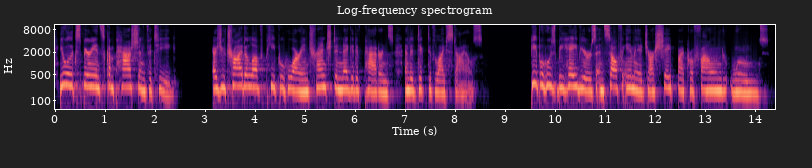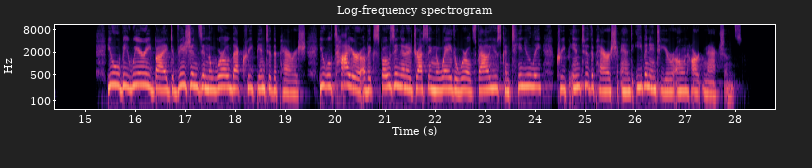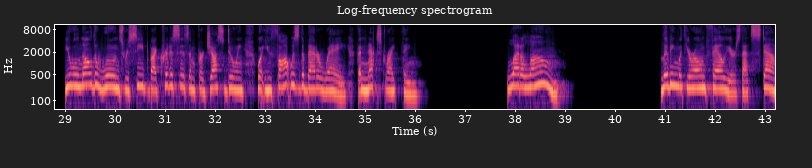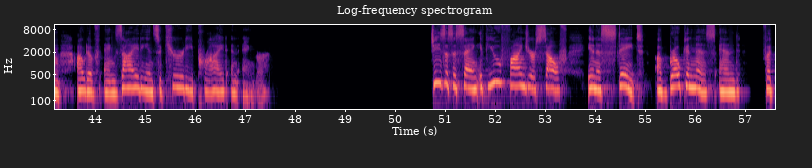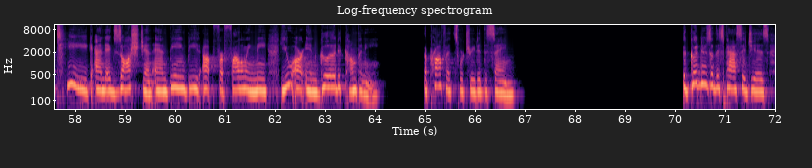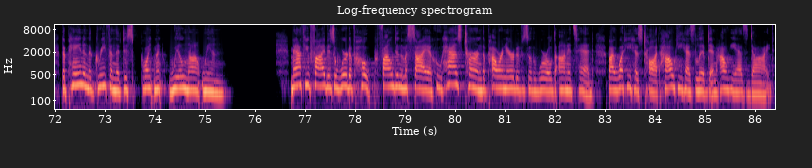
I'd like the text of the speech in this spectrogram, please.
You will experience compassion fatigue as you try to love people who are entrenched in negative patterns and addictive lifestyles. People whose behaviors and self image are shaped by profound wounds. You will be wearied by divisions in the world that creep into the parish. You will tire of exposing and addressing the way the world's values continually creep into the parish and even into your own heart and actions. You will know the wounds received by criticism for just doing what you thought was the better way, the next right thing. Let alone living with your own failures that stem out of anxiety, insecurity, pride, and anger. Jesus is saying if you find yourself in a state of brokenness and fatigue and exhaustion and being beat up for following me, you are in good company. The prophets were treated the same. The good news of this passage is the pain and the grief and the disappointment will not win. Matthew 5 is a word of hope found in the Messiah who has turned the power narratives of the world on its head by what he has taught, how he has lived, and how he has died.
